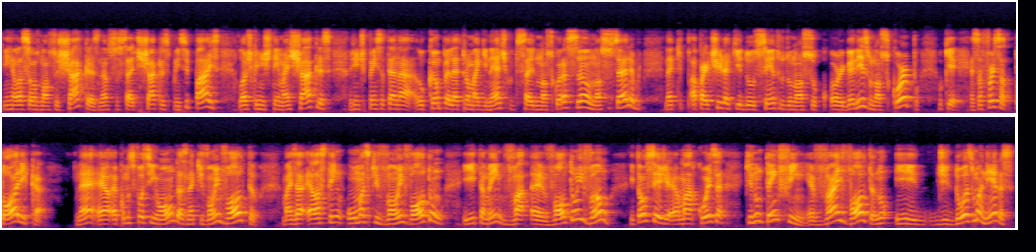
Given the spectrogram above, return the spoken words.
em relação aos nossos chakras, né? Os sete chakras principais. Lógico que a gente tem mais chakras. A gente pensa até na, no campo campo eletromagnético que sai do nosso coração, do nosso cérebro, né, que a partir aqui do centro do nosso organismo, nosso corpo, o que? Essa força tórica, né, é, é, como se fossem ondas, né, que vão e voltam, mas elas têm umas que vão e voltam e também é, voltam e vão. Então, ou seja, é uma coisa que não tem fim, é vai e volta, no, e de duas maneiras.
